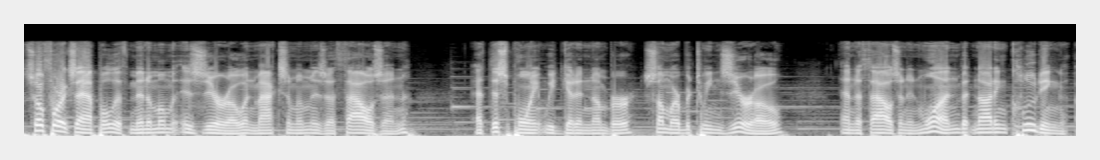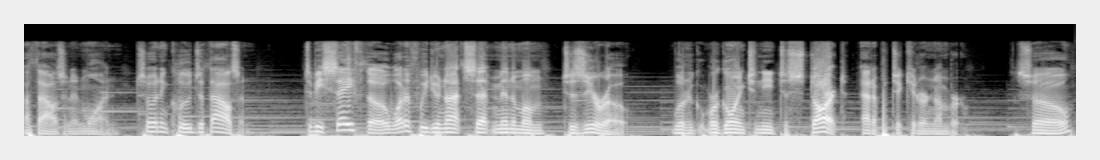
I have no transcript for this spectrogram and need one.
so for example, if minimum is 0 and maximum is 1,000, at this point we'd get a number somewhere between 0 and 1001, but not including 1001, so it includes 1000. To be safe though, what if we do not set minimum to 0? We're going to need to start at a particular number. So,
